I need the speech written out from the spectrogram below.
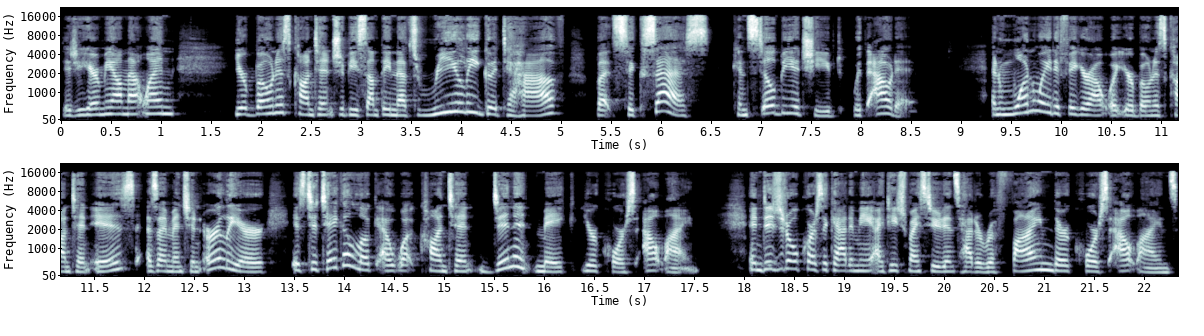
Did you hear me on that one? Your bonus content should be something that's really good to have, but success can still be achieved without it. And one way to figure out what your bonus content is, as I mentioned earlier, is to take a look at what content didn't make your course outline. In Digital Course Academy, I teach my students how to refine their course outlines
